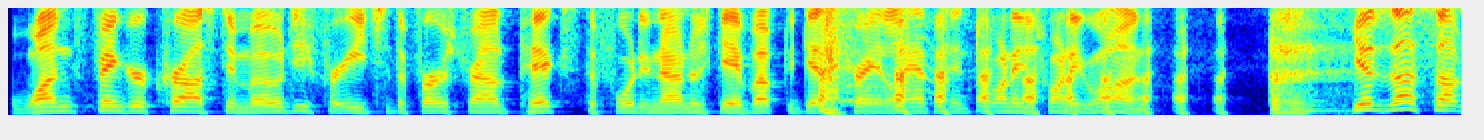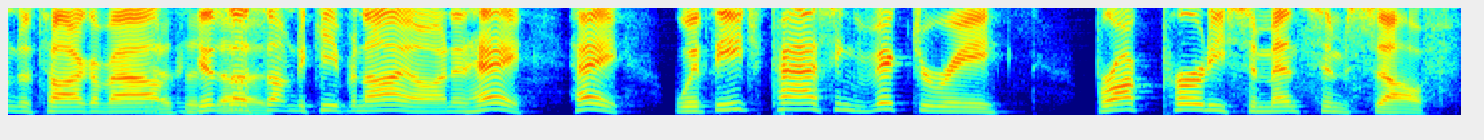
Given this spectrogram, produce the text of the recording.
One finger crossed emoji for each of the first round picks the 49ers gave up to get Trey Lance in 2021. Gives us something to talk about. Yes, Gives does. us something to keep an eye on. And hey, hey, with each passing victory, Brock Purdy cements himself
